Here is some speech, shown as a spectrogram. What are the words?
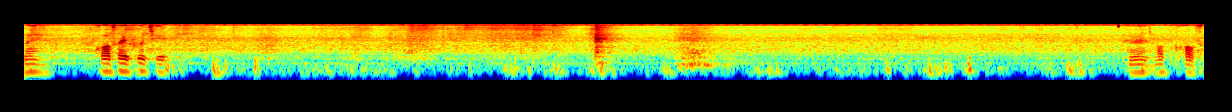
ไม่ขอไฟฟูจิเห็นไหมลบขอไฟ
